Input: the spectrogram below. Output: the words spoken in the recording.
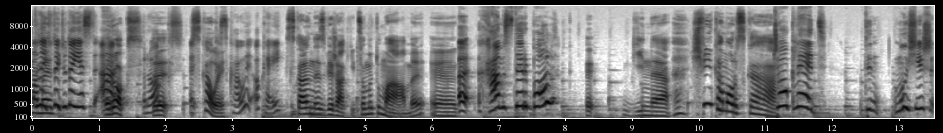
zobacz, mamy tutaj, tutaj, tutaj jest... A, rocks. Rocks? E, skały. Skały? Okej. Skalne zwierzaki. Co my tu mamy? E, E, hamster ball? Ginea. Świnka morska! Czoklet! Ty musisz,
